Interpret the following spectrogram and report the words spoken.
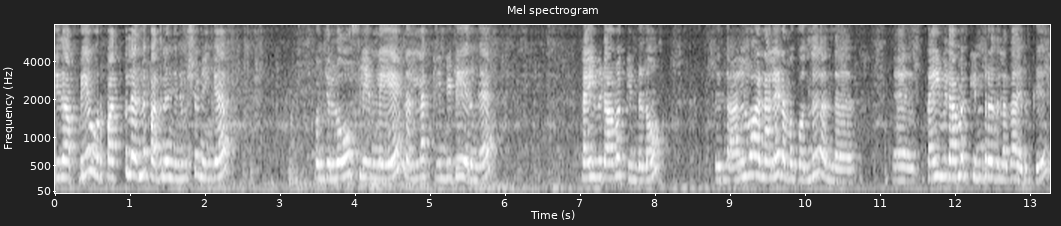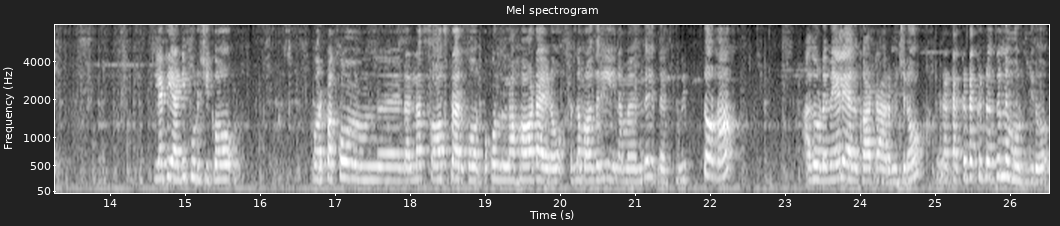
இது அப்படியே ஒரு பத்துலேருந்து பதினஞ்சு நிமிஷம் நீங்கள் கொஞ்சம் லோ ஃப்ளேம்லேயே நல்லா கிண்டிகிட்டே இருங்க. கைவிடாமல் கிண்டணும். இந்த அல்வானாலே நமக்கு வந்து அந்த கைவிடாமல் கிண்டுறதுல தான் இருக்குது இல்லாட்டி அடி பிடிச்சிக்கும் ஒரு பக்கம் நல்லா சாஃப்டாக இருக்கும். ஒரு பக்கம் நல்லா ஹார்ட் ஆகிடும் அந்த மாதிரி நம்ம வந்து இதை விட்டோன்னா அதோட வேலையை அது காட்ட ஆரம்பிச்சிடும். ஏன்னா டக்கு டக்கு டக்குன்னு முடிஞ்சிடும்.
